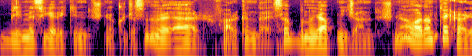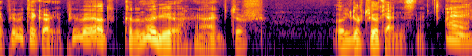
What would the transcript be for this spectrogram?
bilmesi gerektiğini düşünüyor kocasının ve eğer farkındaysa bunu yapmayacağını düşünüyor. Ama adam tekrar yapıyor ve tekrar yapıyor ve kadın ölüyor. Yani bir tür öldürtüyor kendisini. Evet.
